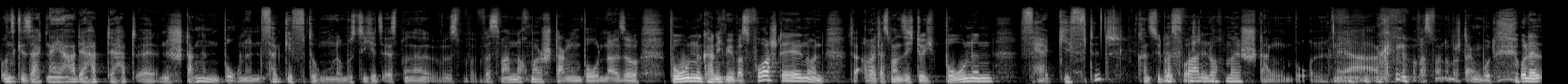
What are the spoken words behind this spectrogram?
uns gesagt, naja, der hat, der hat äh, eine Stangenbohnenvergiftung. Da musste ich jetzt erstmal, was, was waren nochmal Stangenbohnen? Also Bohnen kann ich mir was vorstellen, und aber dass man sich durch Bohnen vergiftet, kannst du dir das Was vorstellen? waren nochmal Stangenbohnen? Ja, genau. Was war nochmal Stangenbohnen? Und äh,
